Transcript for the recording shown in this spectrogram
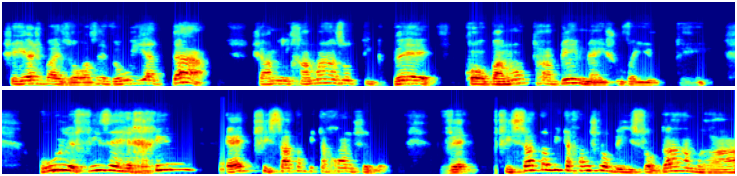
שיש באזור הזה, והוא ידע שהמלחמה הזאת תגבה קורבנות רבים מהיישוב היהודי, הוא לפי זה הכין את תפיסת הביטחון שלו. ותפיסת הביטחון שלו ביסודה אמרה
